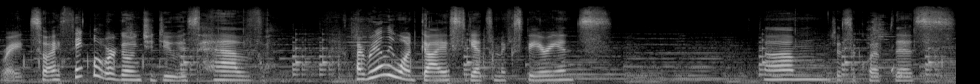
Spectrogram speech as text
Right, so I think what we're going to do is have... I really want Gaius to get some experience. Um, just equip this.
